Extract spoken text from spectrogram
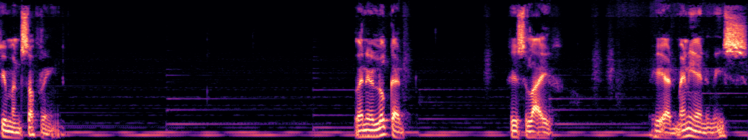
human suffering. When you look at his life, he had many enemies,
